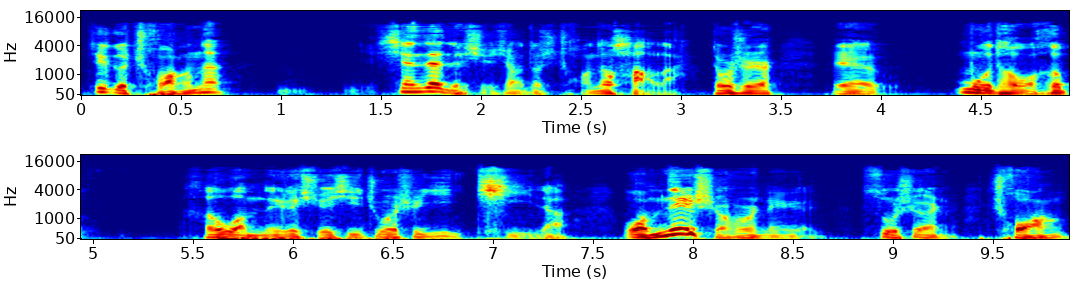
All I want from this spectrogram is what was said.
这个床呢，现在的学校的床都好了，都是呃木头和和我们那个学习桌是一体的。我们那时候那个宿舍呢，床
